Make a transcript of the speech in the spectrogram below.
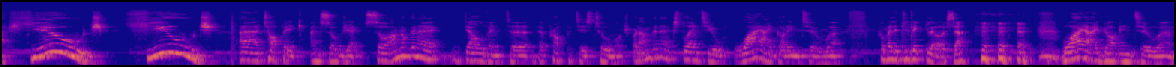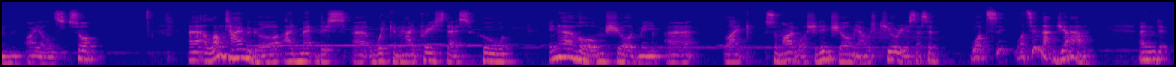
huge huge uh, topic and subject so i'm not going to delve into the properties too much but i'm going to explain to you why i got into uh, come a little bit closer why I got into um, oils. So, uh, a long time ago, I'd met this uh, Wiccan high priestess who, in her home, showed me uh, like some oil. Well, she didn't show me. I was curious. I said, "What's it, what's in that jar?" And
